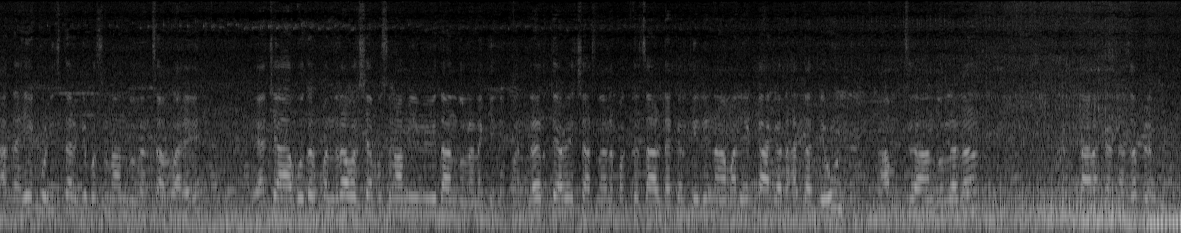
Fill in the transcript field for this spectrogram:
आता हे एकोणीस तारखेपासून आंदोलन चालू आहे. याच्या अगोदर पंधरा वर्षापासून आम्ही विविध आंदोलनं केली पण दर त्यावेळेस शासनानं फक्त चालढकल केली ना आम्हाला एक कागद हातात देऊन आमचं आंदोलन तारा करण्याचा प्रयत्न केला.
